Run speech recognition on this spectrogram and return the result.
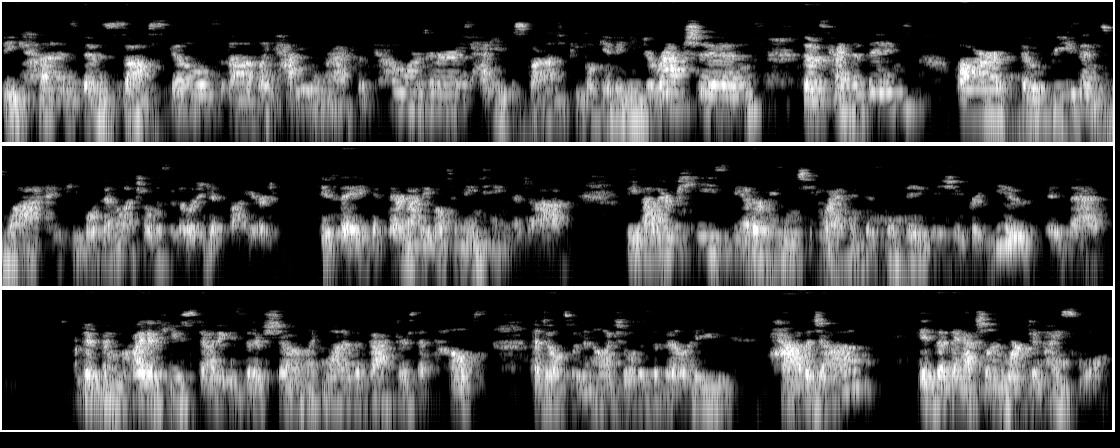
because those soft skills of like how do you interact with coworkers, how do you respond to people giving you directions, those kinds of things are the reasons why people with intellectual disability get fired if they if they're not able to maintain their job. The other piece, the other reason too why I think this is a big issue for youth is that there's been quite a few studies that have shown like one of the factors that helps adults with intellectual disability have a job is that they actually worked in high school.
